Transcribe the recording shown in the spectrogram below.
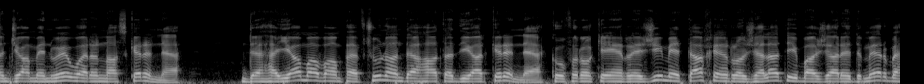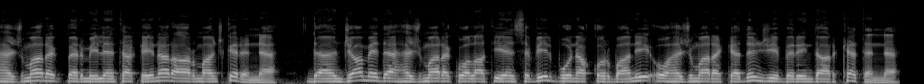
انجام نوې ور ناسکرن نه د هیاما وان پفچونان د هاته دیار کرن نه کو فروکین رژیم تاخین روجلاتی بازار دمر به هجمارک بر میلن تقینر ارمانج کرن نه د انجام د هجمارک ولاتیان سویل بونه قربانی او هجمارک دنجی بریندار کتن نه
